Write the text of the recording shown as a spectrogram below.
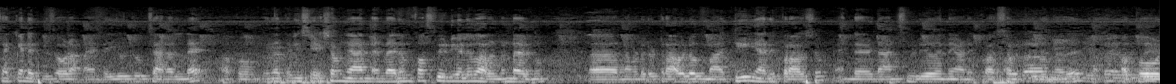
സെക്കൻഡ് എപ്പിസോഡാണ് എന്റെ യൂട്യൂബ് ചാനലിന്റെ അപ്പം ഇന്നത്തെ വിശേഷം ഞാൻ എന്തായാലും ഫസ്റ്റ് വീഡിയോയിൽ പറഞ്ഞിട്ടുണ്ടായിരുന്നു. നമ്മുടെ ഒരു ട്രാവലോഗ് മാറ്റി ഞാൻ ഇപ്രാവശ്യം എന്റെ ഡാൻസ് വീഡിയോ തന്നെയാണ് ഇപ്രാവശ്യം ഇടുന്നത്. അപ്പോൾ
